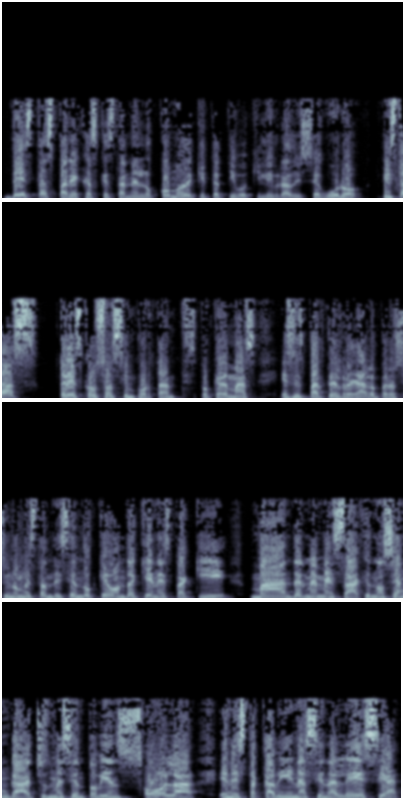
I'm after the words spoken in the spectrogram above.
de estas parejas que están en lo cómodo, equitativo, equilibrado y seguro. ¿Listos? Tres cosas importantes, porque además ese es parte del regalo, pero si no me están diciendo qué onda, quién está aquí, mándenme mensajes, no sean gachos, me siento bien sola en esta cabina sin Alesia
